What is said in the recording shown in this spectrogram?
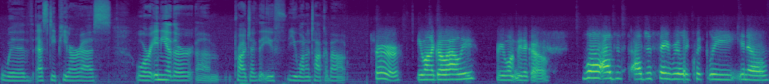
with SDPRS or any other um, project that you you want to talk about. Sure. You want to go, Allie, or you want me to go? Well, I'll just I'll just say really quickly, you know,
